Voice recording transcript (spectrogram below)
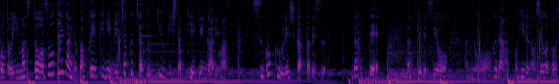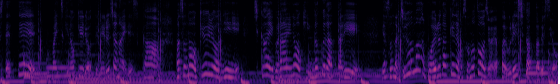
ことを言いますと想定外の爆撃にめちゃくちゃウキウキした経験があります。すごく嬉しかったです。だってだってですよ。あの普段お昼のお仕事をしてて毎月のお給料って出るじゃないですか、まあ、そのお給料に近いぐらいの金額だったりいやそんな10万超えるだけでもその当時はやっぱり嬉しかったですよ。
